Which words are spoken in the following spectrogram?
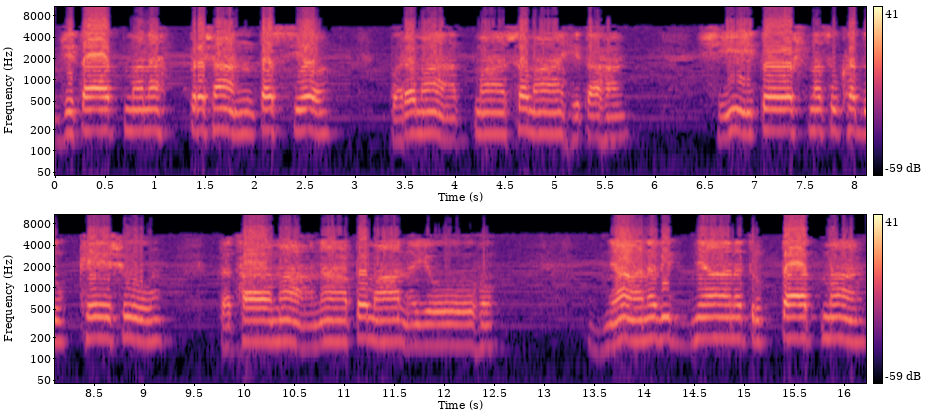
जितात्मनः प्रशान्तस्य परमात्मा समाहितः। शीतोष्णसुखदुःखेषु तथा मानापमानयोः। ज्ञानविज्ञानतृप्तात्मा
